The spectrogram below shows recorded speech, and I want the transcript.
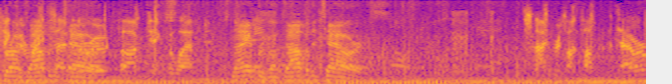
Sniper Take on top right of the tower. of the road. Fog, take the left. Sniper's on top of the tower. Sniper's on top of the tower.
